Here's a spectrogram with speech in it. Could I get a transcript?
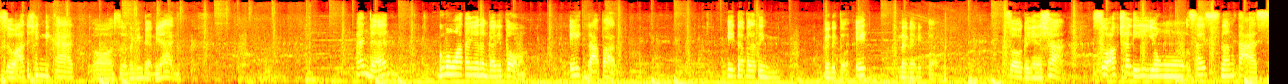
So, atin siyang ikat. Oh, so, naging ganyan. And then, gumawa tayo ng ganito. 8 dapat. 8 dapat natin ganito. 8 na ganito. So, ganyan siya. So, actually, yung size ng taas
